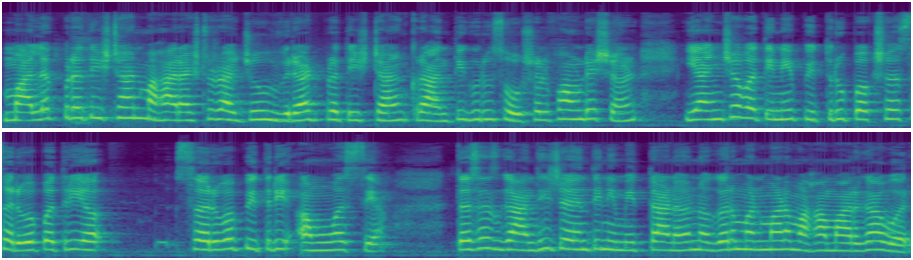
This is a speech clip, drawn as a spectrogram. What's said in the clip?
मालक प्रतिष्ठान महाराष्ट्र राज्य विराट प्रतिष्ठान क्रांतीगुरु सोशल फाउंडेशन यांच्या वतीने पितृपक्ष सर्वपत्री सर्व पित्री अमावस्या तसेच गांधी जयंती निमित्तानं नगर मनमाड महामार्गावर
